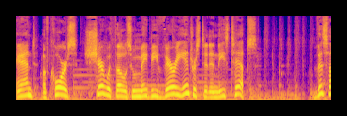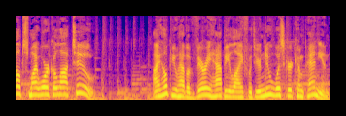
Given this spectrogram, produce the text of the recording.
And, of course, share with those who may be very interested in these tips. This helps my work a lot too. I hope you have a very happy life with your new whisker companion.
